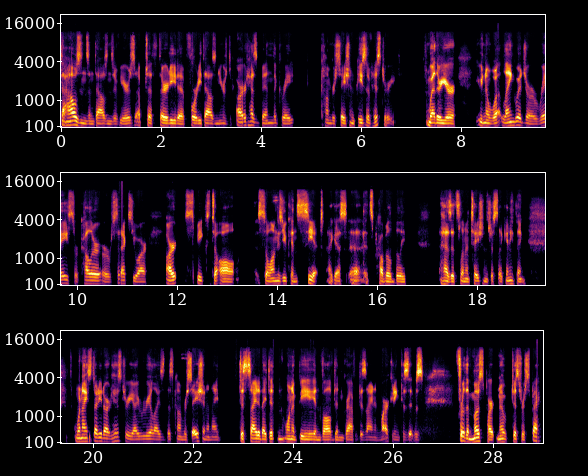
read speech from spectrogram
thousands and thousands of years, up to 30 to 40,000 years, art has been the great conversation piece of history. Whether you're, you know, what language or race or color or sex you are, art speaks to all so long as you can see it. I guess uh, it's probably has its limitations just like anything. When I studied art history, I realized this conversation and I decided I didn't want to be involved in graphic design and marketing because it was for the most part no disrespect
